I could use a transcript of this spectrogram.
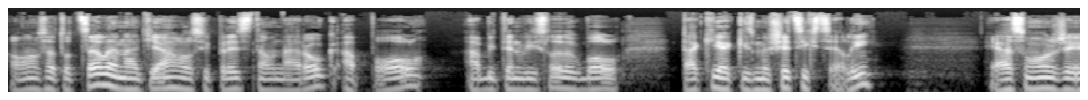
a ono sa to celé natiahlo si predstav na rok a pol, aby ten výsledok bol taký, aký sme všetci chceli. Ja som hovoril, že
